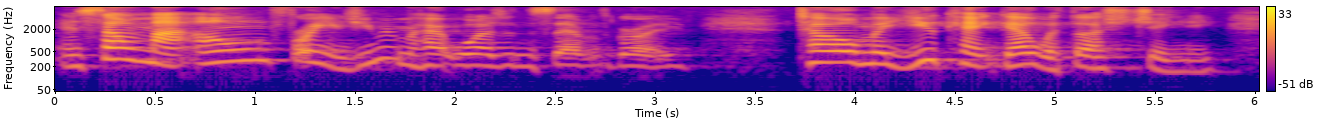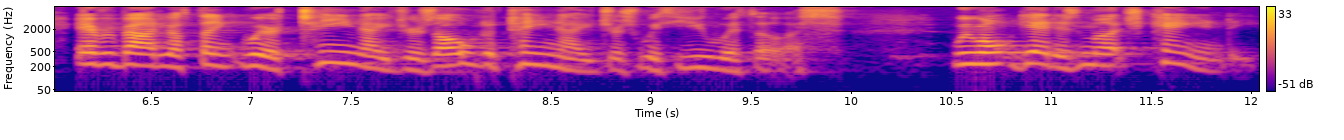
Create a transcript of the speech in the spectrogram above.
And some of my own friends, you remember how it was in the seventh grade, told me, You can't go with us, Jeanne. Everybody will think we're teenagers, older teenagers, with you with us. We won't get as much candy.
